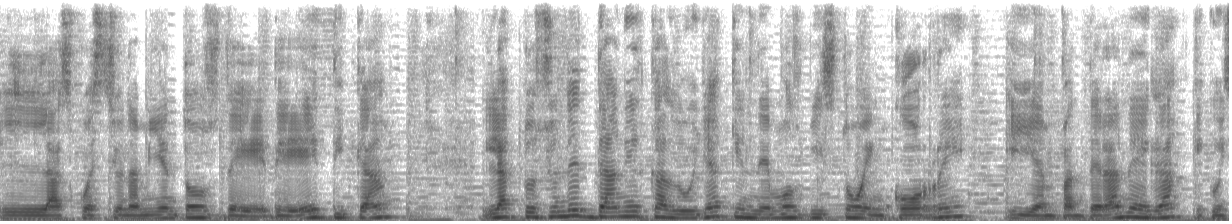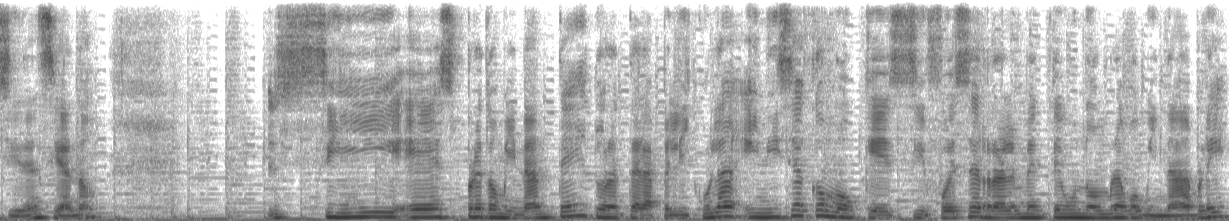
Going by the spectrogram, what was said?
los cuestionamientos de, ética, la actuación de Daniel Kaluuya, quien hemos visto en Corre y en Pantera Negra, qué coincidencia, ¿no? sí es predominante durante la película. Inicia como que si fuese realmente un hombre abominable,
